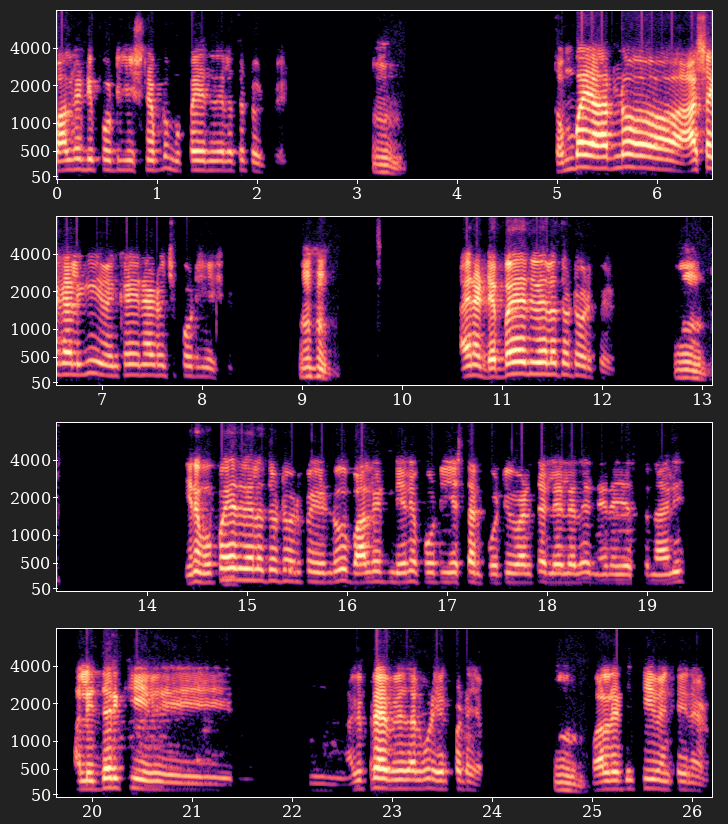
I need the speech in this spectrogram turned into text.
బాలరెడ్డి పోటీ చేసినప్పుడు 35,000 తోటి ఓడిపోయాడు. హ్మ్. 96లో ఆశ కలిగి వెంకయ్య నాయుడు వచ్చి పోటీ. హుహు. ఆయన 75,000 తోటి ఓడిపోయాడు. హ్మ్. ఈయన 35,000 తోటి ఓడిపోయిండు. బాలరెడ్డి నేనే పోటీ చేస్తాను పోటీ పడితే లే లే లే నేనే చేస్తున్నా అని వాళ్ళిద్దరికీ హ్మ్. అభిప్రాయ భేదాలు కూడా ఏర్పడ్డాయి. హ్మ్. బాలరెడ్డికి, వెంకయ్య నాయుడు.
